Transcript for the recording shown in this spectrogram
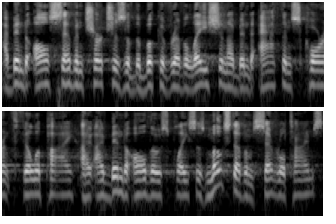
I've been to all seven churches of the book of Revelation. I've been to Athens, Corinth, Philippi. I, have been to all those places, most of them several times.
